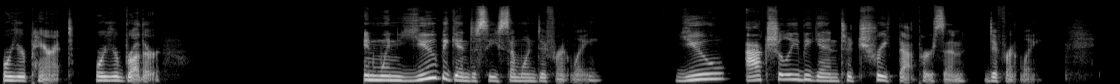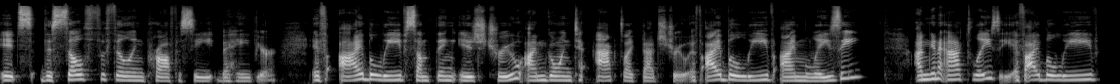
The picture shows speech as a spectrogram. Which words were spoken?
or your parent or your brother. And when you begin to see someone differently, you actually begin to treat that person differently. It's the self fulfilling prophecy behavior. If I believe something is true, I'm going to act like that's true. If I believe I'm lazy, I'm going to act lazy. If I believe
